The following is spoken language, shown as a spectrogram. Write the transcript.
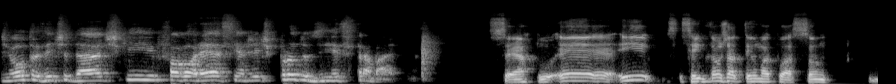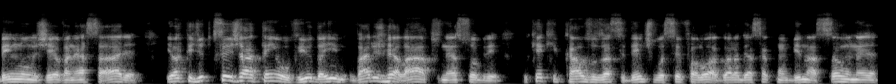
de outras entidades que favorecem a gente produzir esse trabalho. Certo. É, e você então já tem uma atuação bem longeva nessa área. E eu acredito que você já tem ouvido aí vários relatos né, sobre o que, é que causa os acidentes. Você falou agora dessa combinação né,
